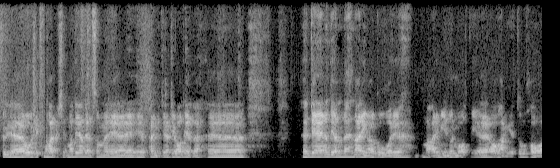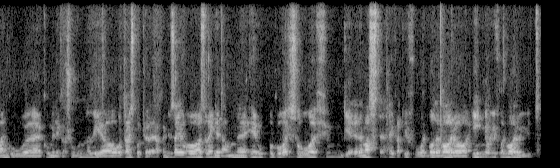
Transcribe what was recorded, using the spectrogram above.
Fulle oversikten har jeg ikke, men det er en del som er permittert. Ja, det er det. Eh, det er En del næringer går eh, mer eller mindre normalt. Vi er avhengig av å ha en god eh, kommunikasjon via transportører. kan du si, og Så lenge de er oppe og går, så fungerer det meste. Slik at vi får både varer inn og vi får varer ut.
